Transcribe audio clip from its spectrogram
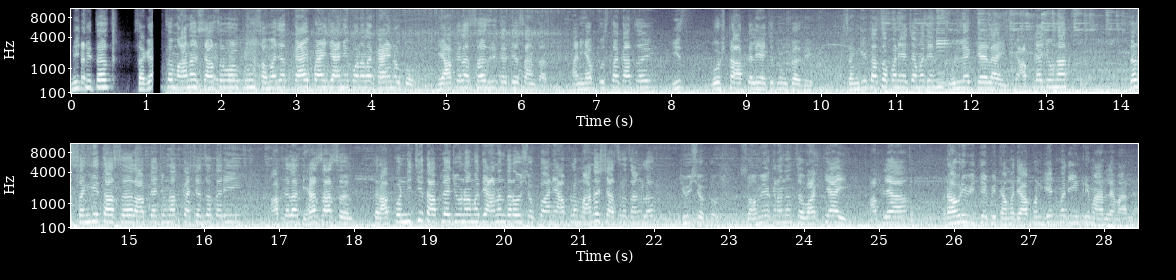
निश्चितच सगळ्यांचं मानसशास्त्र ओळखून समाजात काय पाहिजे आणि कोणाला काय नको हे आपल्याला सहजरित्या ते सांगतात. आणि ह्या पुस्तकाचं हीच गोष्ट आपल्याला याच्यातून कळते. संगीताचा पण याच्यामध्ये उल्लेख केला आहे की आपल्या जीवनात जर संगीत असेल आपल्या जीवनात कशाचं तरी आपल्याला ध्यास असेल तर आपण निश्चित आपल्या जीवनामध्ये आनंद राहू शकतो आणि आपलं मानसशास्त्र चांगलं घेऊ शकतो. स्वामी विवेकानंदांचं वाक्य आहे आपल्या राहुरी विद्यापीठामध्ये आपण गेटमध्ये एंट्री मारल्या मारल्या.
